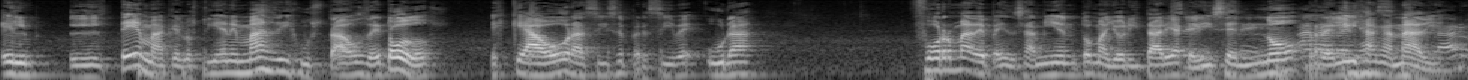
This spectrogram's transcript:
el, el tema que los tiene más disgustados de todos es que ahora sí se percibe una forma de pensamiento mayoritaria que dice sí. no A relijan a nadie. claro.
